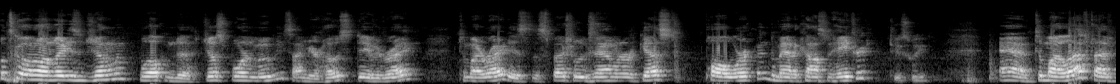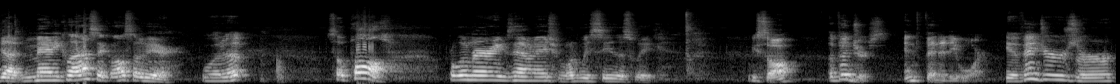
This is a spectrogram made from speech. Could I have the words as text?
What's going on, ladies and gentlemen? Welcome to Just Born Movies. I'm your host, David Wray. To my right is the special examiner guest, Paul Workman, the man of constant hatred. Too sweet. And to my left, I've got Manny Classic also here. What up? So, Paul, preliminary examination. What did we see this week? We saw Avengers Infinity War. The Avengers are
